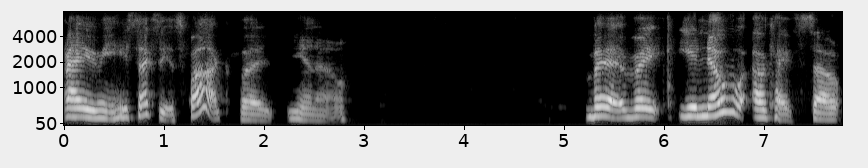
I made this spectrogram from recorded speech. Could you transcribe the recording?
I mean, he's sexy as fuck, but you know. But but you know, okay, so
